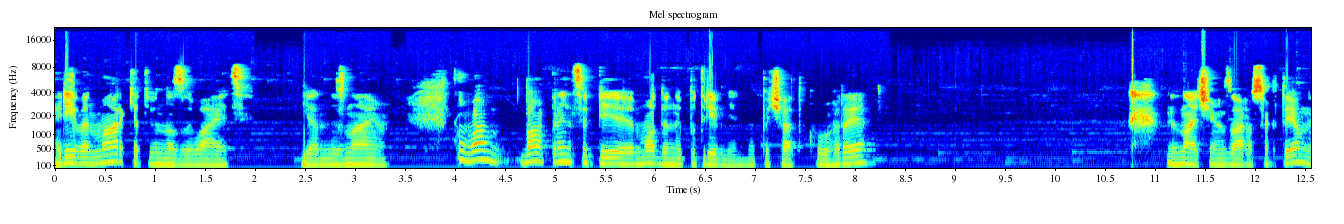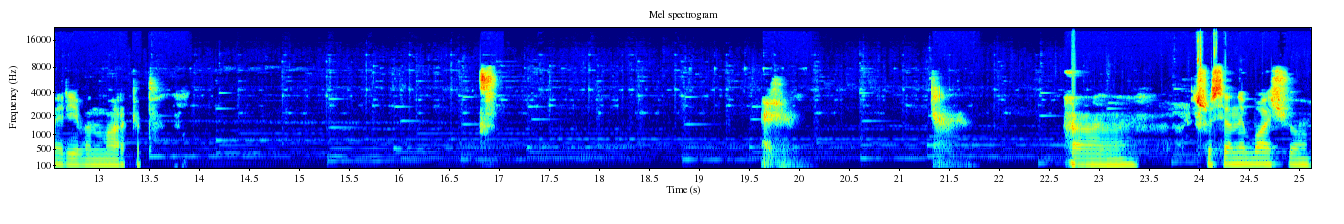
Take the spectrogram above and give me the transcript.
Riven Market він називається. Я не знаю. Ну, вам, вам, в принципі, моди не потрібні на початку гри. Не знаю, чи він зараз активний Riven Market. А, щось я не бачу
